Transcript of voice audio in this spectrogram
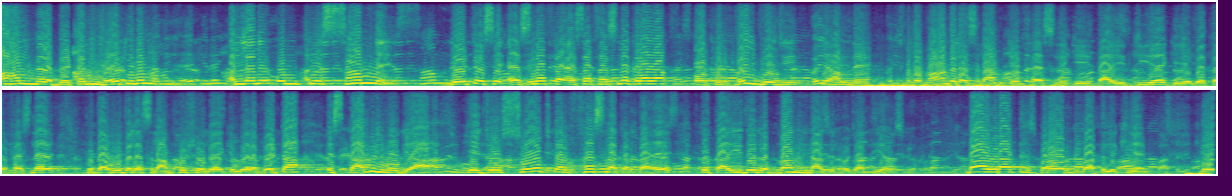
اہل میرا بیٹا بھی ہے کہ نہیں؟ اللہ نے ان کے سامنے بیٹے سے ایسا فیصلہ کرایا اور پھر وہی بھیجی کہ ہم نے سلیمان علیہ السلام کے فیصلے کی تائید کی ہے کہ یہ بہتر فیصلہ ہے تو داود علیہ السلام خوش ہو گئے کہ میرا بیٹا اس قابل ہو گیا کہ جو سوچ کر فیصلہ کرتا ہے تو تائید ربانی نازل ہو جاتی ہے اس کے اوپر۔ بعض رات نے اس پر اور بھی باتیں لکھی ہیں کہ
